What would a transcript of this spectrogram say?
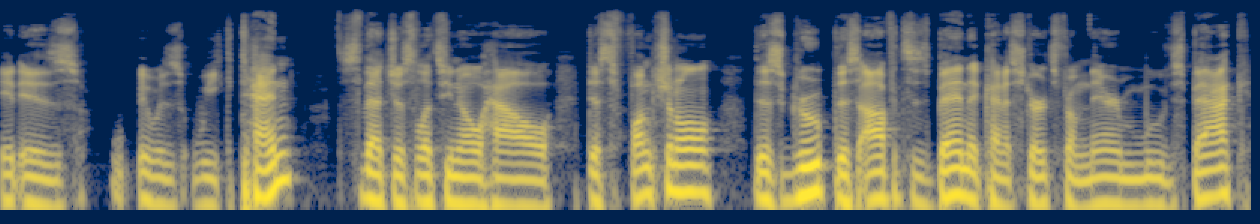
It is it was week 10, so that just lets you know how dysfunctional this group, this offense has been. It kind of starts from there and moves back.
